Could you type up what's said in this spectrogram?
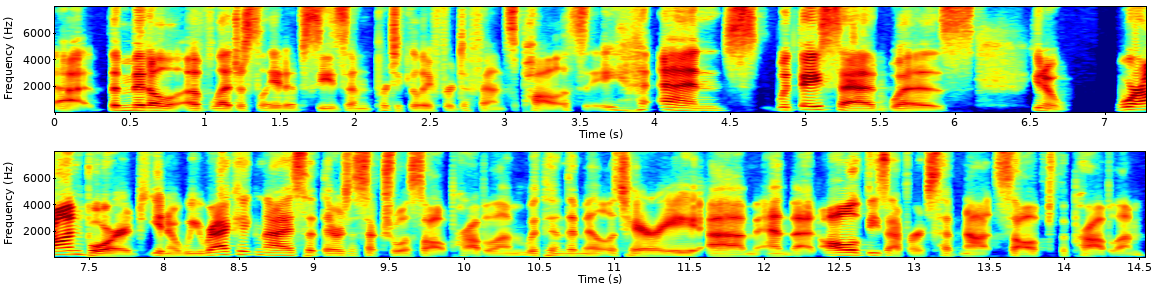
uh, the middle of legislative season, particularly for defense policy. And what they said was, you know, we're on board. You know, we recognize that there's a sexual assault problem within the military, um, and that all of these efforts have not solved the problem.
